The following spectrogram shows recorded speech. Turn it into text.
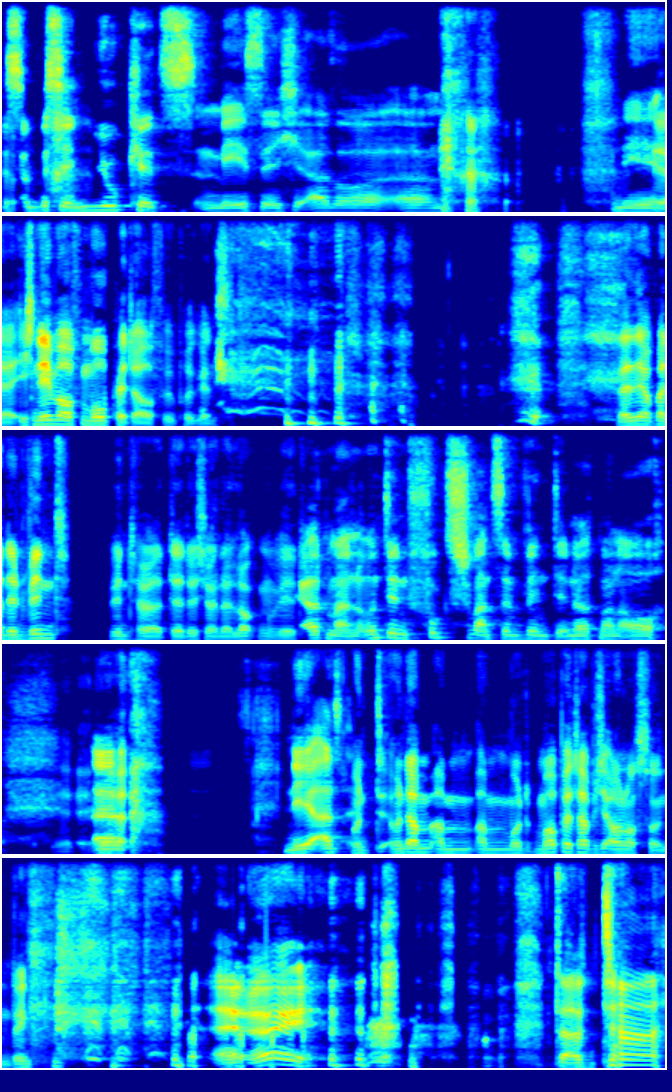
ist, so ein bisschen New Kids-mäßig. Also, ähm, nee. Ja, ich nehme auf Moped auf übrigens. Weiß nicht, ob man den Wind, Wind hört, der durch meine Locken weht. Hört man. Und den Fuchsschwanz im Wind, den hört man auch. Ja. Äh, nee, also, und und am, am, am Moped habe ich auch noch so ein Ding. ey, ey. da, da.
